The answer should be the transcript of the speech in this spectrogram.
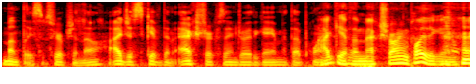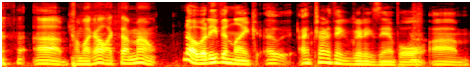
monthly subscription though. I just give them extra because I enjoy the game at that point. I give them extra and play the game. Um, I'm like, I like that mount. No, but even like uh, I'm trying to think of a good example. Um,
